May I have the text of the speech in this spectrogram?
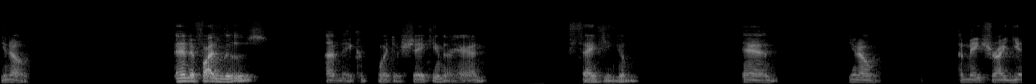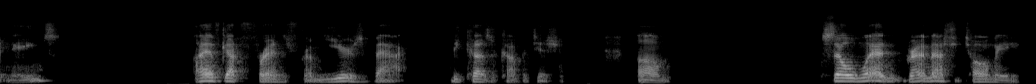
you know. And if I lose, I make a point of shaking their hand, thanking them, and you know, I make sure I get names. I have got friends from years back because of competition. Um, so when Grandmaster told me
